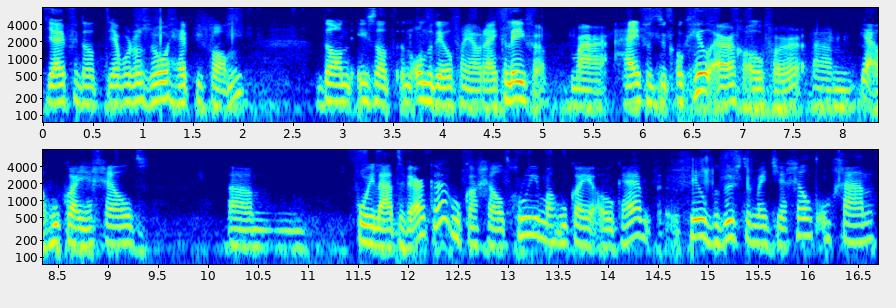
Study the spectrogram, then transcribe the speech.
jij vindt dat, jij wordt er zo happy van, dan is dat een onderdeel van jouw rijke leven. Maar hij heeft het natuurlijk ook heel erg over, um, ja, hoe kan je geld um, voor je laten werken. Hoe kan geld groeien, maar hoe kan je ook hè, veel bewuster met je geld omgaan.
